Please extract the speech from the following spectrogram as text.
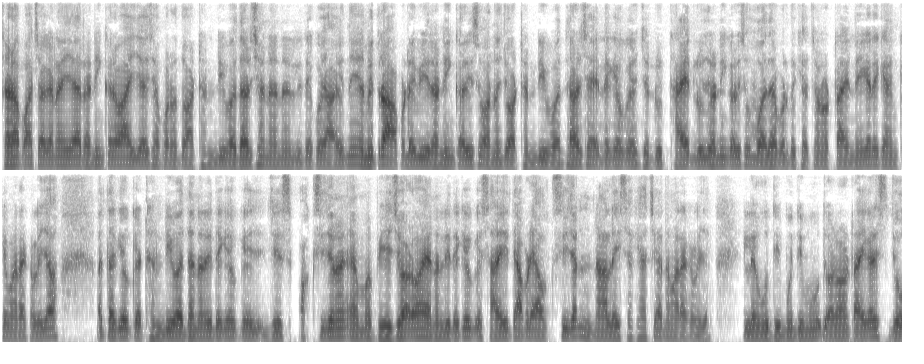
સાડા પાંચ વાગ્યાના અહીંયા રનિંગ કરવા આવી જાય છે, પરંતુ આ ઠંડી વધારે છે અને એના લીધે કોઈ આવ્યું નહીં. મિત્રો, આપણે બી રનિંગ કરીશું અને જો આ ઠંડી વધારે છે એટલે કેવું કે જેટલું થાય એટલું જ રનિંગ કરીશું. વધારે પડતું ખેંચવાનો ટ્રાય નહીં કરે કેમ કે મારા કલે જાઓ, અત્યારે કેવું કે ઠંડી વધારના લીધે કેવું કે જે ઓક્સિજન એમાં ભેજવાળો હોય, એના લીધે કેવું કે સારી રીતે આપણે ઓક્સિજન ના લઈ શક્યા છે અને મારા જાઓ. એટલે હું ધીમું ધીમું દોડવાનો ટ્રાય કરીશ. જો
